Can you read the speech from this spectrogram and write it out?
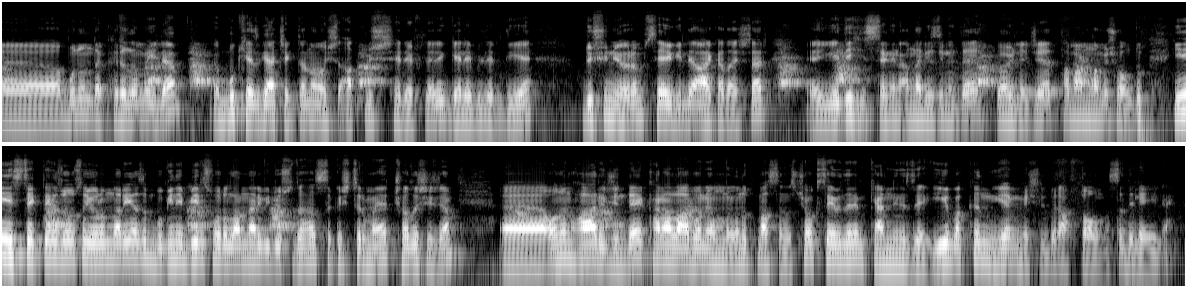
Ee, bunun da kırılımıyla bu kez gerçekten o işte 60 hedefleri gelebilir diye düşünüyorum. Sevgili arkadaşlar 7 hissenin analizini de böylece tamamlamış olduk. Yine istekleriniz olursa yorumlara yazın. Bugüne bir sorulanlar videosu daha sıkıştırmaya çalışacağım. Ee, onun haricinde kanala abone olmayı unutmazsanız çok sevinirim. Kendinize iyi bakın. Yemyeşil bir hafta olması dileğiyle.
